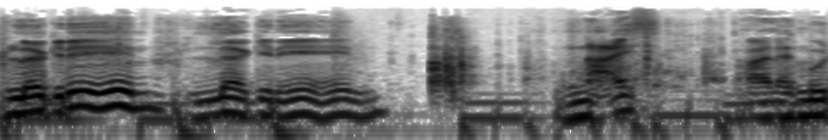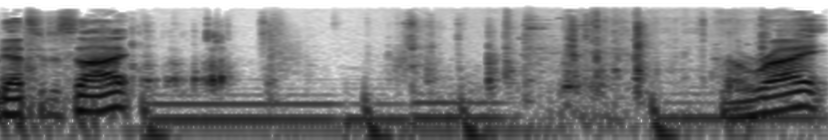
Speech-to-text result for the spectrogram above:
Plug it in. Plug it in. Nice. Alright, let's move that to the side. Alright.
